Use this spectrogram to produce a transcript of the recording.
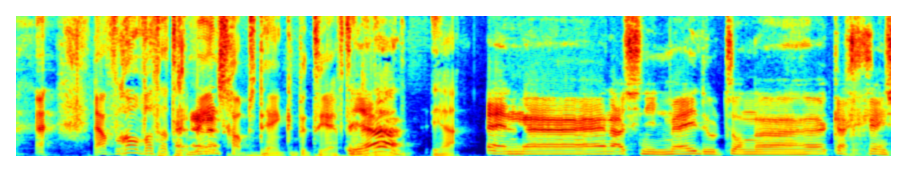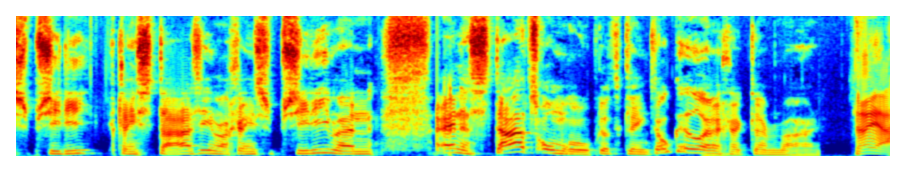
nou, vooral wat dat gemeenschapsdenken betreft. Ja. ja. En, uh, en, als je niet meedoet, dan uh, krijg je geen subsidie. Geen stasi, maar geen subsidie. Maar een, en een staatsomroep, dat klinkt ook heel erg herkenbaar. Nou ja,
